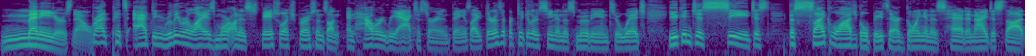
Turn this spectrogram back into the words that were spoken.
many years now. Brad Pitt's acting really relies more on his facial expressions on and how he reacts to certain things. Like there is a particular scene in this movie into which you can just see just the psychological beats that are going in his head and I just thought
